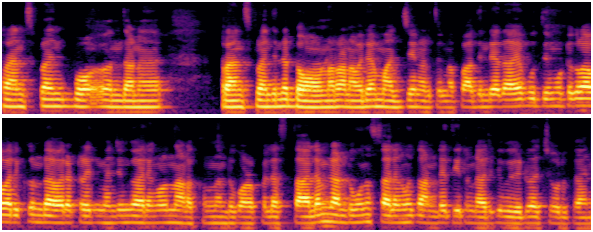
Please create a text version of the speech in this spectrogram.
ട്രാൻസ്പ്ലാന്റ് എന്താണ് ട്രാൻസ്പ്ലാന്റിന്റെ ഡോണറാണ് അവരെ മജ്ജയാണ് എടുത്തിരുന്നത്. അപ്പോൾ അതിന്റെതായ ബുദ്ധിമുട്ടുകൾ അവർക്കുണ്ട്. അവരെ ട്രീറ്റ്മെന്റും കാര്യങ്ങളും നടക്കുന്നുണ്ട്. കുഴപ്പമില്ല. സ്ഥലം രണ്ട് മൂന്ന് സ്ഥലങ്ങൾ കണ്ടെത്തിയിട്ടുണ്ട് അവർക്ക് വീട് വെച്ച് കൊടുക്കാൻ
